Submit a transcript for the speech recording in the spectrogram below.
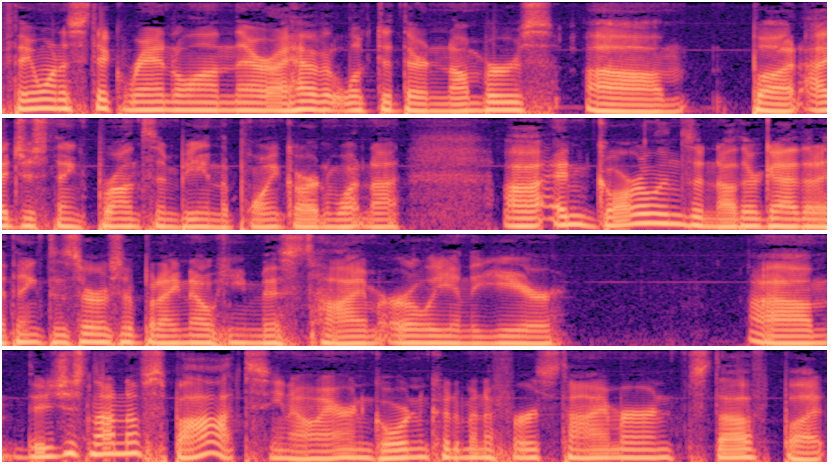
if they want to stick Randle on there, I haven't looked at their numbers, um, but I just think Brunson being the point guard and whatnot. Uh, and Garland's another guy that I think deserves it, but I know he missed time early in the year. Um, there's just not enough spots. You know, Aaron Gordon could have been a first timer and stuff, but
